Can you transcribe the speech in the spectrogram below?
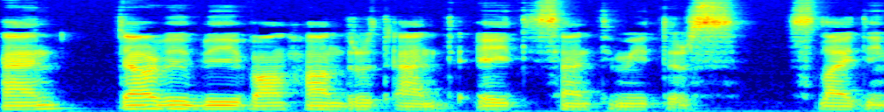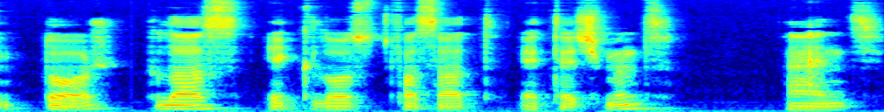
and there will be 180 centimeters sliding door plus a closed facade attachment and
